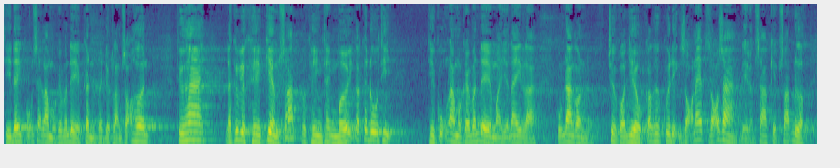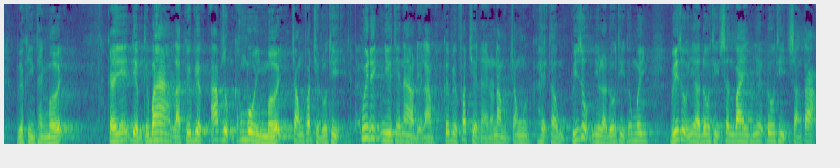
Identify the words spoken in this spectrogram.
thì đây cũng sẽ là một cái vấn đề cần phải được làm rõ hơn. Thứ hai là cái việc kiểm soát, việc hình thành mới các cái đô thị thì cũng là một cái vấn đề mà hiện nay là cũng đang còn chưa có nhiều các cái quy định rõ nét, rõ ràng để làm sao kiểm soát được việc hình thành mới. Cái điểm thứ ba là cái việc áp dụng các mô hình mới trong phát triển đô thị quy định như thế nào để làm cái việc phát triển này nó nằm trong hệ thống ví dụ như là đô thị thông minh ví dụ như là đô thị sân bay như đô thị sáng tạo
